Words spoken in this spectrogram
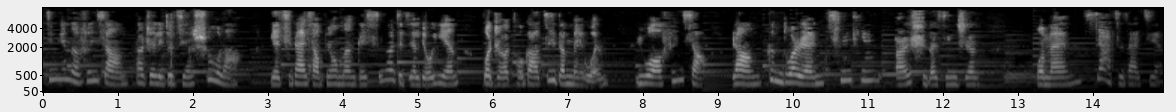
今天的分享到这里就结束了，也期待小朋友们给星儿姐姐留言或者投稿自己的美文与我分享，让更多人倾听儿时的心声。我们下次再见。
